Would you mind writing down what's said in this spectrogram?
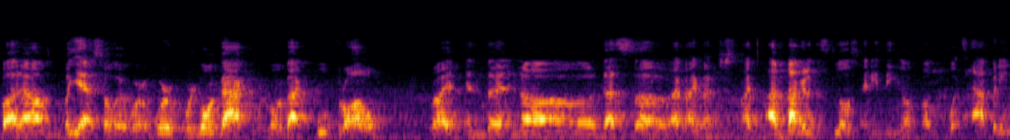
But um, but yeah, so we're, we're, we're going back. We're going back full throttle, right? And then uh, that's uh, I, I, just I, I'm not gonna disclose anything of, of what's happening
